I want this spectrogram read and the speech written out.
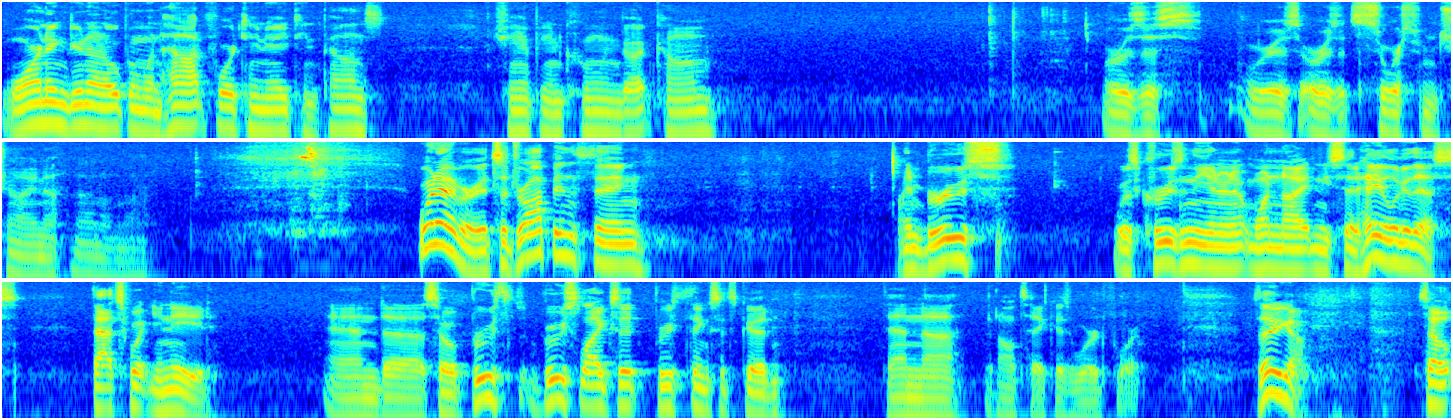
Warning, do not open when hot, 14 to 18 pounds. Championcooling.com. Or is this, or is, or is it sourced from China? I don't know. Whatever, it's a drop-in thing. And Bruce was cruising the internet one night and he said, hey, look at this. That's what you need. And uh, so Bruce, Bruce likes it, Bruce thinks it's good, then, uh, then I'll take his word for it. So there you go. So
